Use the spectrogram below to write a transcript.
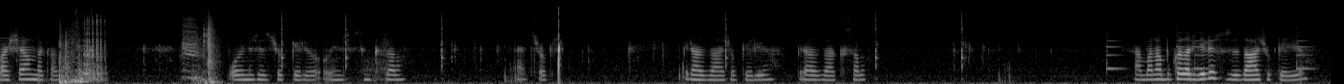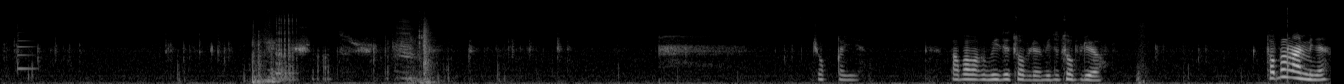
Başarım da kazandık. Oyunun sesi çok geliyor. Oyun sesini kısalım. Evet çok iyi. Biraz daha çok geliyor. Biraz daha kısalım. Ha, bana bu kadar geliyorsa size daha çok geliyor. Şunu at. Şunu at. Çok iyi. Bak bak midi topluyor. Midi topluyor. Topla lan midi.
